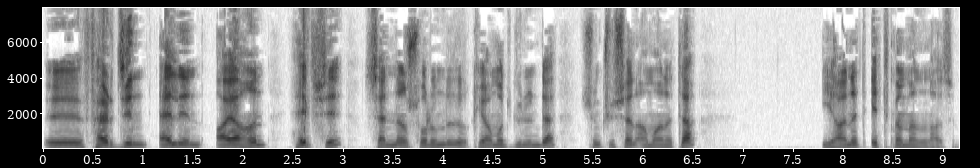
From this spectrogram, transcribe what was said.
e, fercin, elin, ayağın hepsi senden sorumludur kıyamet gününde. Çünkü sen amanete ihanet etmemen lazım.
